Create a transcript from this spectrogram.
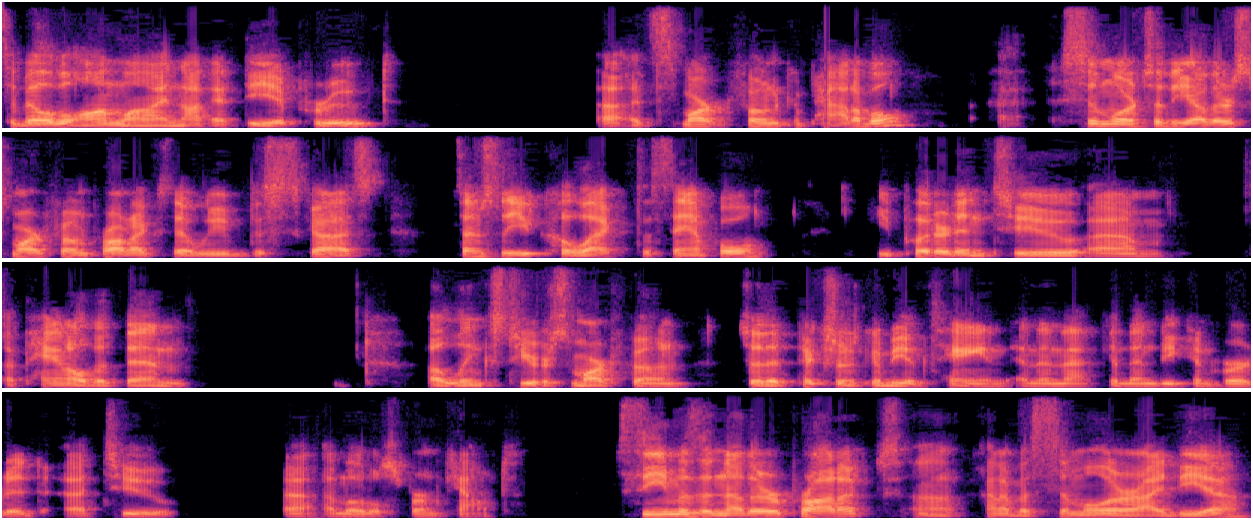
It's available online, not FDA approved. Uh, it's smartphone compatible. Uh, similar to the other smartphone products that we've discussed, essentially you collect a sample, you put it into um, a panel that then uh, links to your smartphone so that pictures can be obtained and then that can then be converted uh, to uh, a motile sperm count. Seem is another product, uh, kind of a similar idea.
